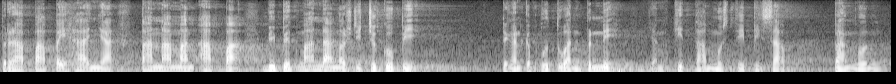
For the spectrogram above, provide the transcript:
berapa pH-nya, tanaman apa, bibit mana yang harus dicukupi dengan kebutuhan benih yang kita mesti bisa bangun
